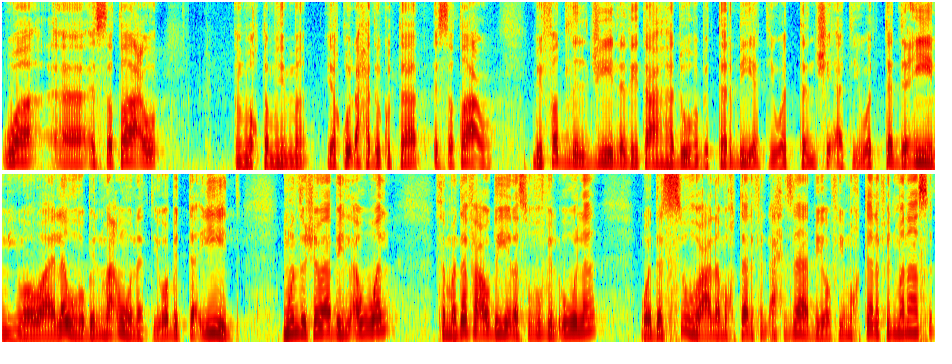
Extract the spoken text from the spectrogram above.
واستطاعوا نقطة مهمة. يقول أحد الكتاب استطاعوا بفضل الجيل الذي تعهدوه بالتربية والتنشئة والتدعيم ووالوه بالمعونة وبالتأييد منذ شبابه الأول ثم دفعوا به إلى الصفوف الأولى ودسوه على مختلف الأحزاب وفي مختلف المناصب.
